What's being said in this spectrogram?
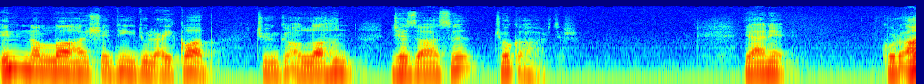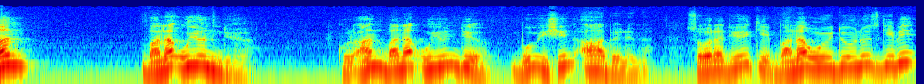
İnna Allaha şedidul ikab. Çünkü Allah'ın cezası çok ağırdır. Yani Kur'an bana uyun diyor. Kur'an bana uyun diyor. Bu işin A bölümü. Sonra diyor ki bana uyduğunuz gibi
